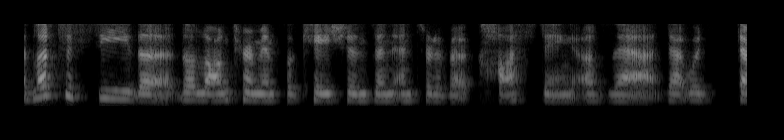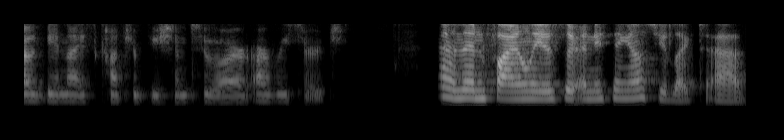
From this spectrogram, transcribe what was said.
I'd love to see the, the long-term implications and, and sort of a costing of that. That would that would be a nice contribution to our, our research. And then finally, is there anything else you'd like to add?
